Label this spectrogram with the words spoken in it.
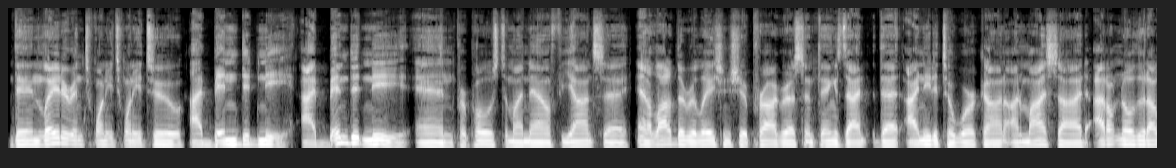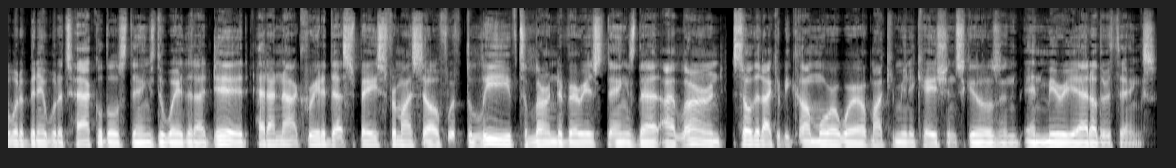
Then later in 2022, I bended knee. I bended knee and proposed to my now fiance and a lot of the relationship progress and things that, that I needed to work on on my side. I don't know that I would have been able to tackle those things the way that I did had I not created that space for myself with the leave to learn the various things that I learned so that I could become more aware of my communication skills skills and, and myriad other things.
